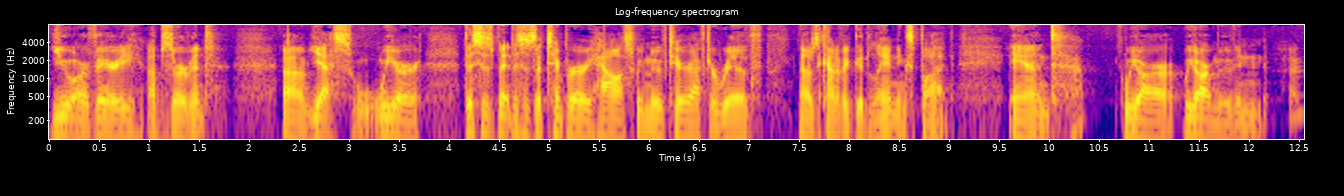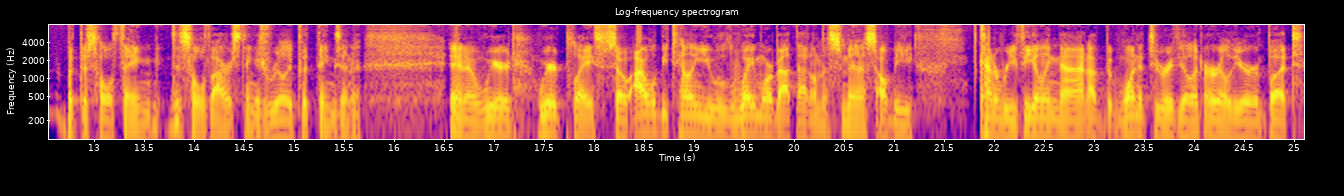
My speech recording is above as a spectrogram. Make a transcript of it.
You are very observant. Um, yes, we are this has been this is a temporary house. We moved here after Riv. That was kind of a good landing spot, and we are we are moving. But this whole thing, this whole virus thing, has really put things in a in a weird weird place. So I will be telling you way more about that on the Smiths. I'll be kind of revealing that. I've wanted to reveal it earlier, but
